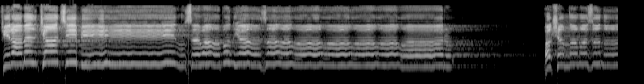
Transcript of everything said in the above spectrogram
Kiramen katibin Akşam namazını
